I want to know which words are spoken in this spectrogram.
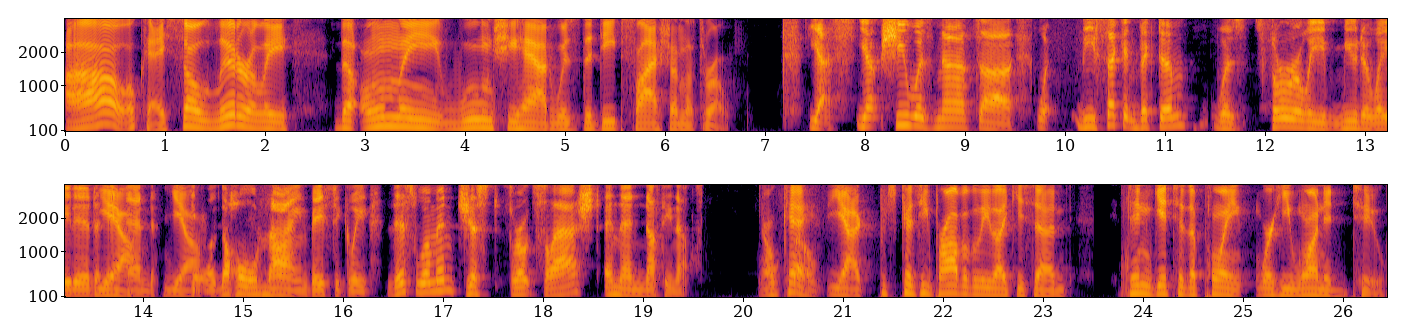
Oh, okay. So literally, the only wound she had was the deep slash on the throat. Yes. Yep. She was not. Uh, what the second victim was thoroughly mutilated. Yeah, And yeah. you know, the whole nine, basically. This woman just throat slashed and then nothing else. Okay. So- Yeah, because he probably, like you said, didn't get to the point where he wanted to.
